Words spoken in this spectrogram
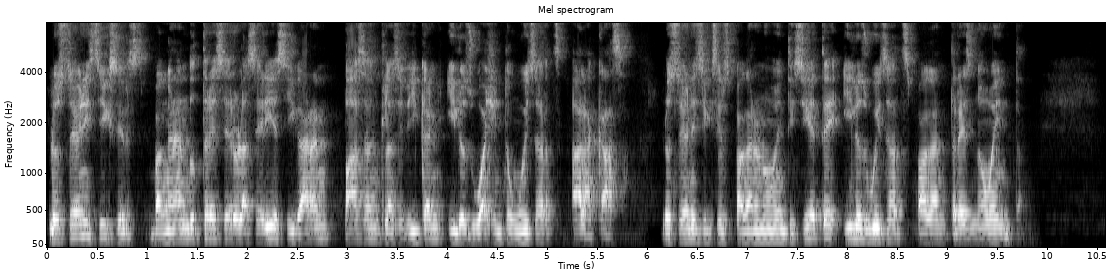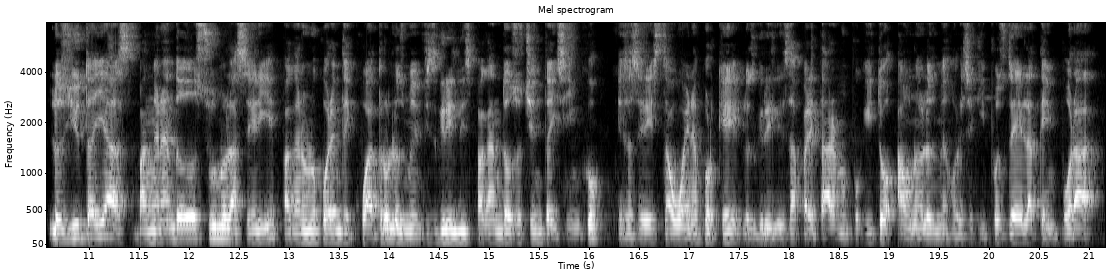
Los 76ers van ganando 3-0 la serie, si ganan, pasan, clasifican y los Washington Wizards a la casa. Los 76ers pagan 1.97 y los Wizards pagan 3.90. Los Utah Jazz van ganando 2-1 la serie, pagan 1.44. Los Memphis Grizzlies pagan 2.85. Esa serie está buena porque los Grizzlies apretaron un poquito a uno de los mejores equipos de la temporada.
